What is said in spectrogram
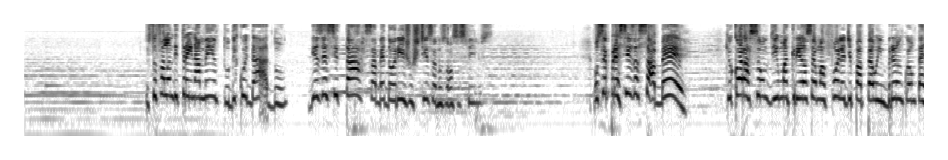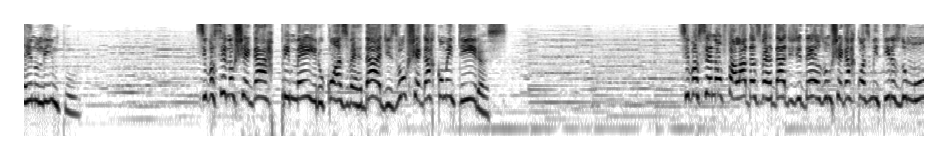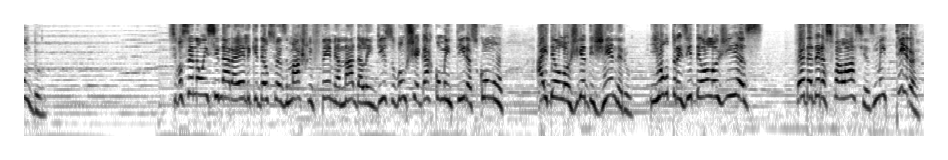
Estou falando de treinamento, de cuidado, de exercitar sabedoria e justiça nos nossos filhos. Você precisa saber que o coração de uma criança é uma folha de papel em branco, é um terreno limpo. Se você não chegar primeiro com as verdades, vão chegar com mentiras. Se você não falar das verdades de Deus, vão chegar com as mentiras do mundo. Se você não ensinar a ele que Deus fez macho e fêmea, nada além disso, vão chegar com mentiras como a ideologia de gênero e outras ideologias, verdadeiras falácias, mentira.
